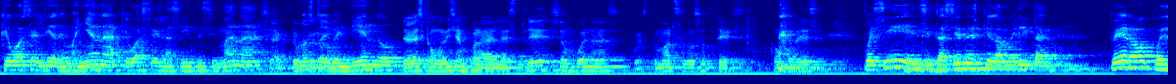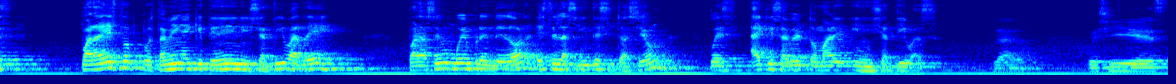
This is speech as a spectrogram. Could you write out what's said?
qué voy a hacer el día de mañana, qué voy a hacer la siguiente semana, Exacto, no estoy vendiendo. Ya ves, como dicen, para el estrés son buenas, pues tomarse dos o tres, como ves. pues sí, en situaciones que la meritan, pero pues para esto pues también hay que tener iniciativa de, para ser un buen emprendedor, esta es la siguiente situación, pues hay que saber tomar iniciativas. Claro. Pues sí, es,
